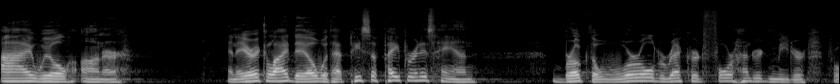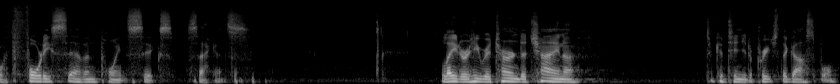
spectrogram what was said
I will honor." And Eric Liddell, with that piece of paper in his hand, broke the world record 400 meter for 47.6 seconds. Later, he returned to China to continue to preach the gospel.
